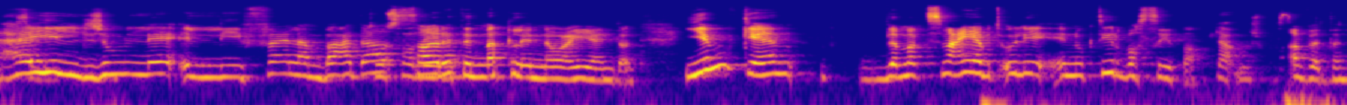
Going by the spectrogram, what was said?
هاي الجملة اللي فعلا بعدها صارت لها. النقلة النوعية عندهم. يمكن لما بتسمعيها بتقولي إنه كتير بسيطة. لا مش بسيطة. ابدا.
